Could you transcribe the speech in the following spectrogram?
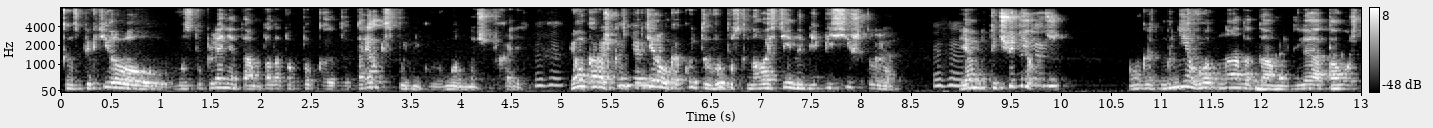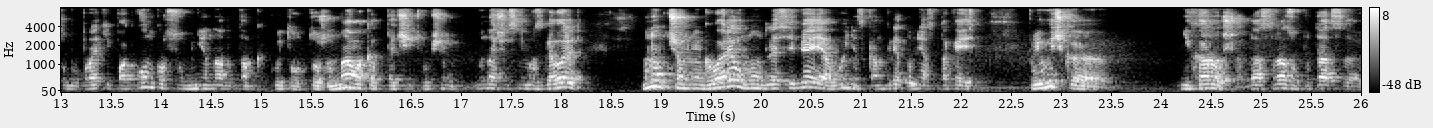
конспектировал выступление там, тогда только-только тарелки спутниковые в моду начали входить. Uh-huh. И он, короче, конспектировал какой-то выпуск новостей на BBC, что ли. Uh-huh. Я ему, ты что делаешь? Он говорит, мне вот надо там для того, чтобы пройти по конкурсу, мне надо там какой-то вот тоже навык отточить. В общем, мы начали с ним разговаривать. Много чего он мне говорил, но для себя я вынес конкретно, у меня такая есть привычка нехорошая, да, сразу пытаться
